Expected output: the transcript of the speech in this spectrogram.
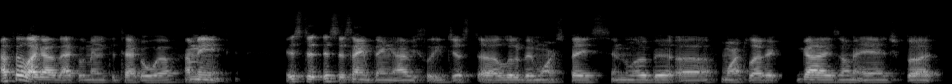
I feel like I've acclimated to tackle well. I mean, it's the it's the same thing, obviously, just a little bit more space and a little bit uh more athletic guys on the edge. But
